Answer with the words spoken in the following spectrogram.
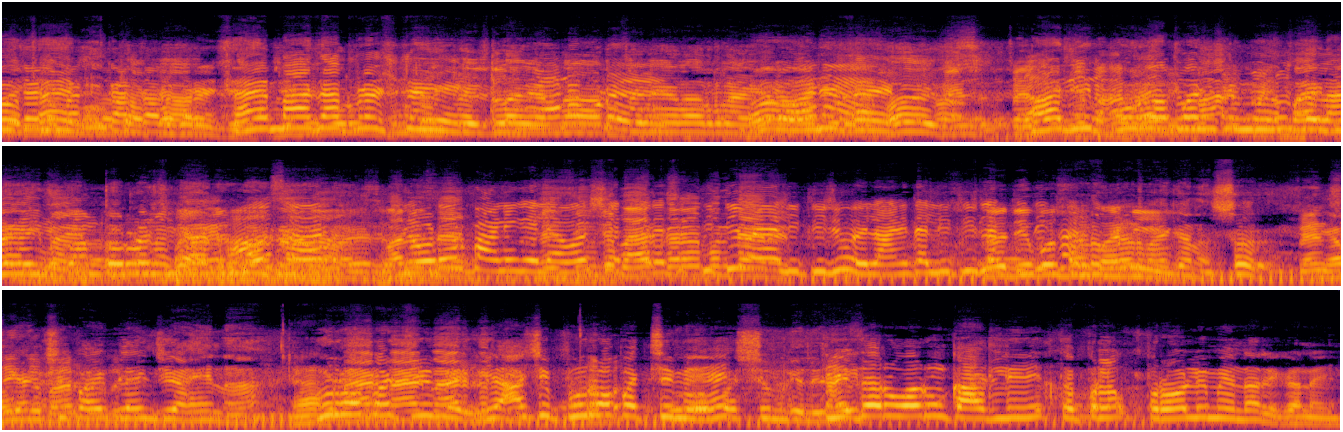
साहेब माझा प्रश्न आहे. माझी पूर्व पश्चिम अहो सर लोडवर पाणी गेल्यावर शेतकऱ्याचं किती वेळा लिकेज होईल आणि त्या लिकेजला किती खर्च येईल? ऐका ना सर यांची पाईपलाईन जी आहे ना पूर्व पश्चिम आहे. ही अशी पूर्व पश्चिम आहे. पश्चिम गेली ती जर वरून काढली तर प्रॉब्लेम येणार आहे का नाही?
